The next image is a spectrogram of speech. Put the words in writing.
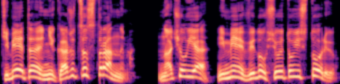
«Тебе это не кажется странным?» Начал я, имея в виду всю эту историю.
